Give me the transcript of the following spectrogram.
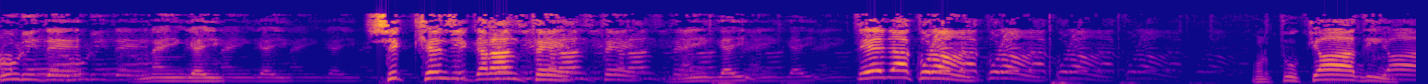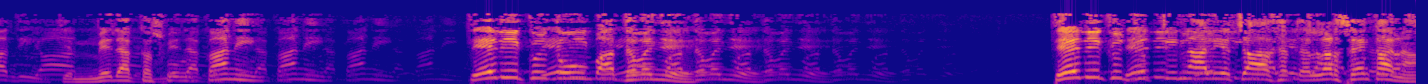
روڑی دے نہیں گئی۔ سکھیں دی جی گران تھے۔ نہیں گئی۔ تیجا قرآن۔ ہوں تو کیا دی کہ میرا قصور کانی تیری کوئی گوں بات دھونجے تیری کوئی جتی نالی چاہ سکتے لڑ سینکا نا؟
